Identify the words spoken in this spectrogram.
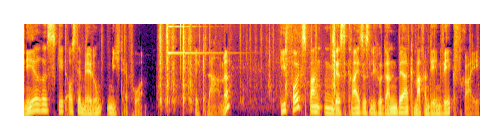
Näheres geht aus der Meldung nicht hervor. Reklame. Die Volksbanken des Kreises Lüchow-Dannenberg machen den Weg frei.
